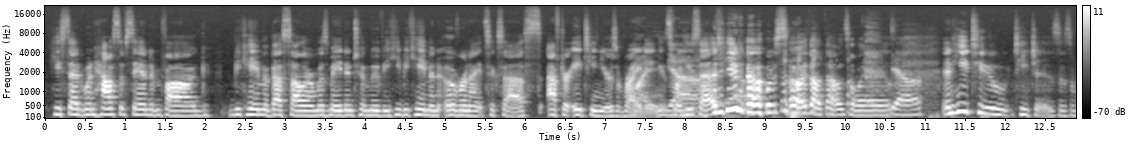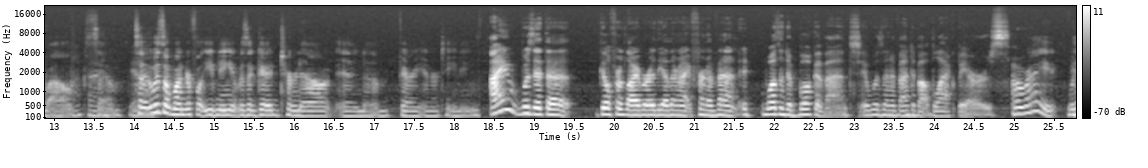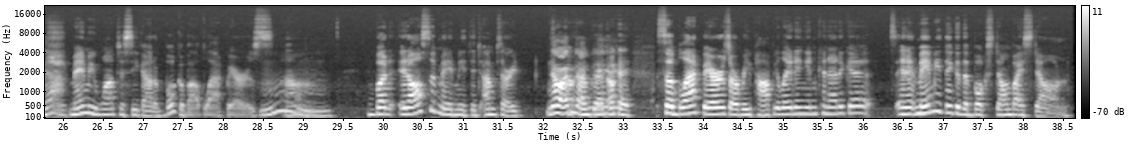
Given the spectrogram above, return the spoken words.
He said when House of Sand and Fog became a bestseller and was made into a movie, he became an overnight success after 18 years of writing, Right, is what he said, yeah. you know? So I thought that was hilarious. Yeah. And he too teaches as well. Okay, So, so it was a wonderful evening. It was a good turnout and um, very entertaining. I was at the Guilford Library the other night for an event. It wasn't a book event. It was an event about black bears, Oh, right. which yeah. made me want to seek out a book about black bears. Um, Mm. but it also made me think. I'm sorry. No, I'm I'm, done. good. Yeah, yeah. Okay. So black bears are repopulating in Connecticut, and it made me think of the book Stone by Stone,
